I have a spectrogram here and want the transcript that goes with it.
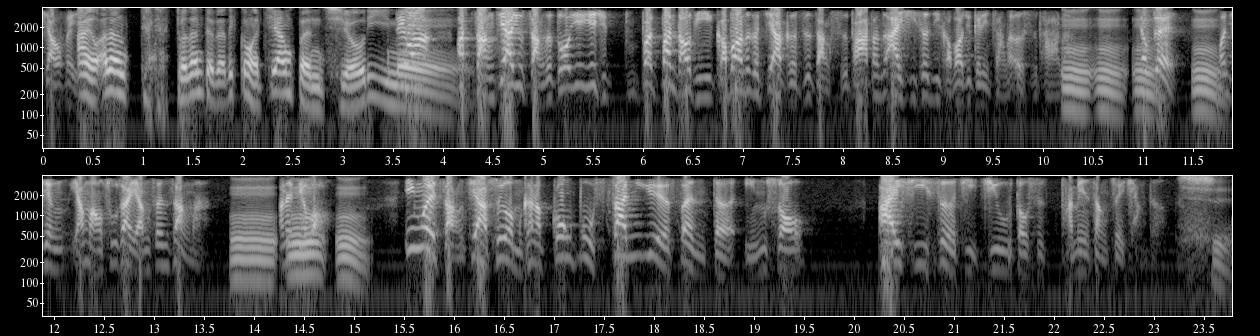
消费者，哎呦，啊，咱 突然得得你跟我降本求利呢对？吧？啊，涨价又涨得多，也也许半半导体搞不好那个价格只涨十趴，但是 IC 设计搞不好就给你涨了二十趴了，嗯嗯嗯，对不对？嗯完全羊毛出在羊身上嘛。嗯啊那对不嗯嗯因为涨价，所以我们看到公布三月份的营收，IC 设计几乎都是盘面上最强的。是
